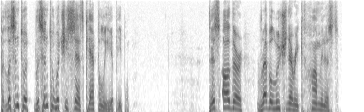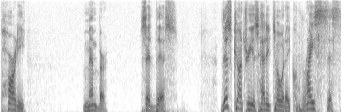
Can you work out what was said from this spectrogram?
But listen to listen to what she says carefully here, people. This other Revolutionary Communist Party member said this This country is headed toward a crisis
